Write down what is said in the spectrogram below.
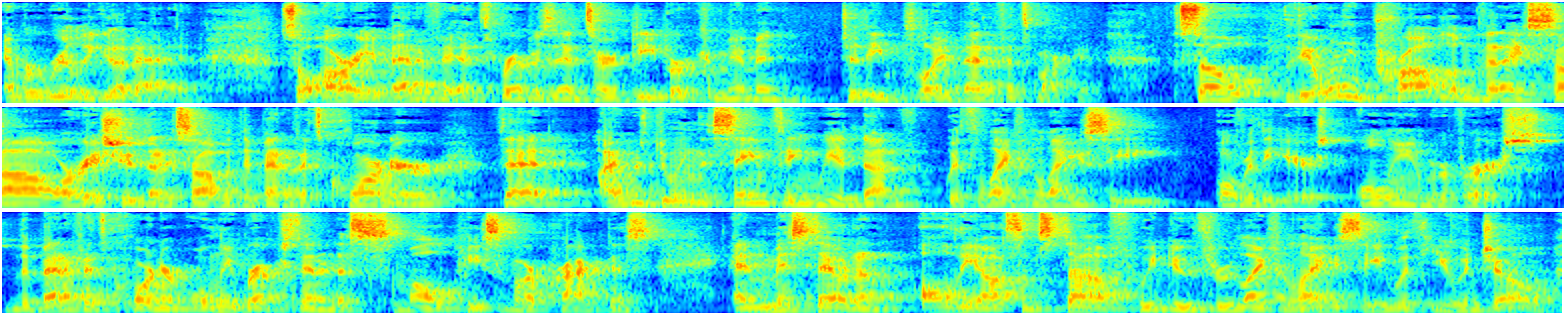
and we're really good at it. So ARIA Benefits represents our deeper commitment to the employee benefits market. So the only problem that I saw or issue that I saw with the benefits corner that I was doing the same thing we had done with Life and Legacy over the years, only in reverse. The benefits corner only represented a small piece of our practice and missed out on all the awesome stuff we do through Life and Legacy with you and Joe.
